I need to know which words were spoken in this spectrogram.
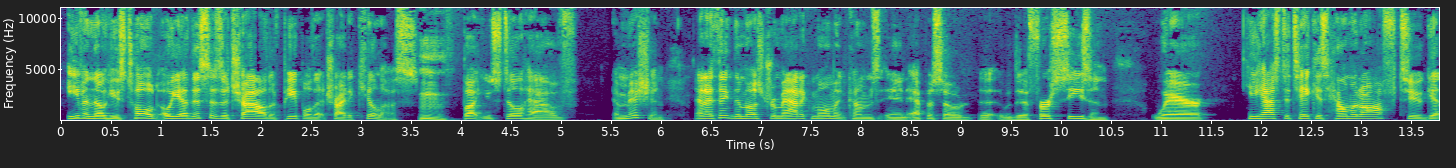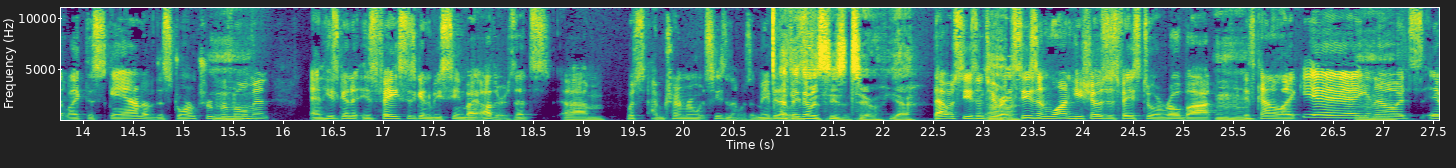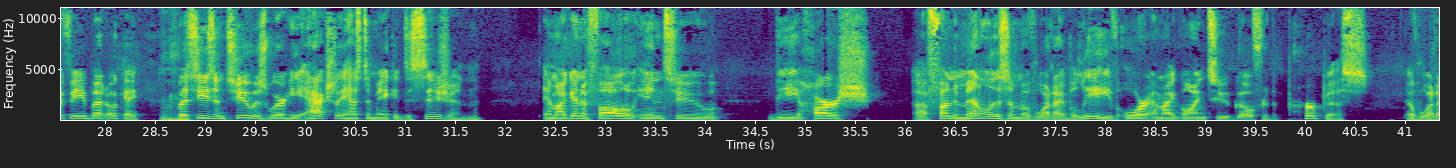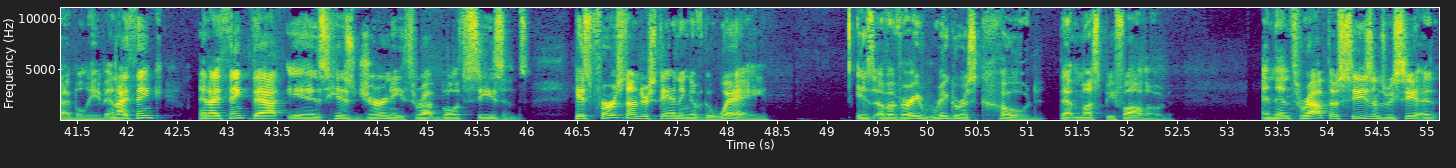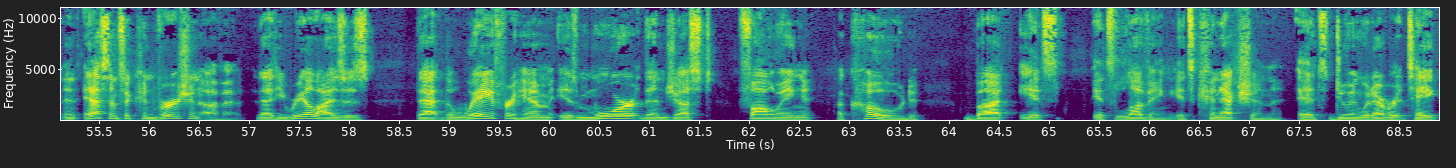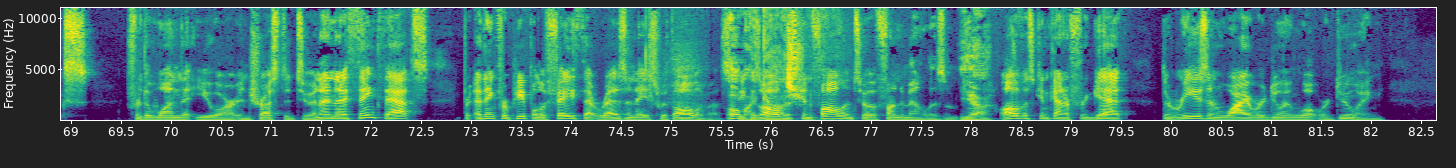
even though he's told, oh, yeah, this is a child of people that try to kill us, mm. but you still have a mission. And I think the most dramatic moment comes in episode, uh, the first season, where he has to take his helmet off to get like the scan of the stormtrooper mm-hmm. moment and he's gonna his face is gonna be seen by others that's um what's i'm trying to remember what season that was maybe that i think that was season two yeah that was season 2 uh-huh. right season one he shows his face to a robot mm-hmm. it's kind of like yeah you mm-hmm. know it's iffy but okay mm-hmm. but season two is where he actually has to make a decision am i gonna follow into the harsh uh, fundamentalism of what i believe or am i going to go for the purpose of what I believe. And I think and I think that is his journey throughout both seasons. His first understanding of the way is of a very rigorous code that must be followed. And then throughout those seasons, we see, in essence, a conversion of it that he realizes that the way for him is more than just following a code, but it's it's loving, it's connection, it's doing whatever it takes for the one that you are entrusted to. And, and I think that's, I think for people of faith, that resonates with all of us oh because all of us can fall into a fundamentalism. Yeah. All of us can kind of forget the reason why we're doing what we're doing.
